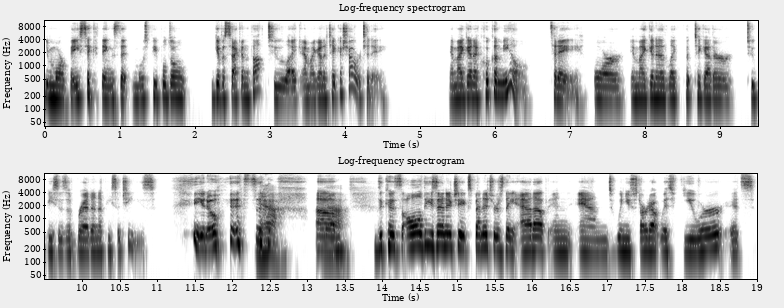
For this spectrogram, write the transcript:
more basic things that most people don't give a second thought to like am i going to take a shower today? Am i going to cook a meal today? Or am i going to like put together two pieces of bread and a piece of cheese you know it's yeah. um yeah. because all these energy expenditures they add up and and when you start out with fewer it's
